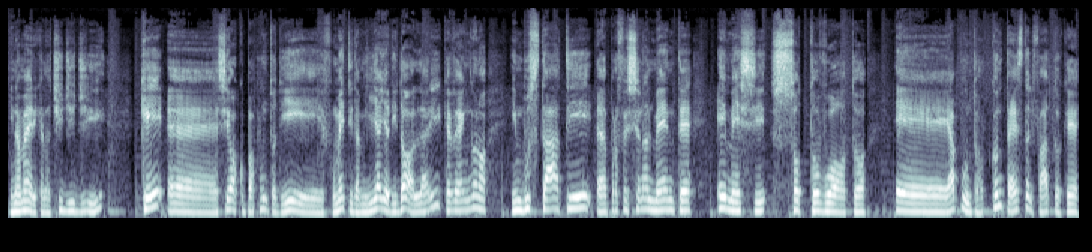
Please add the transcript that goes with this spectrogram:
in America, la CGG, che eh, si occupa appunto di fumetti da migliaia di dollari che vengono imbustati eh, professionalmente e messi sotto vuoto e appunto contesta il fatto che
